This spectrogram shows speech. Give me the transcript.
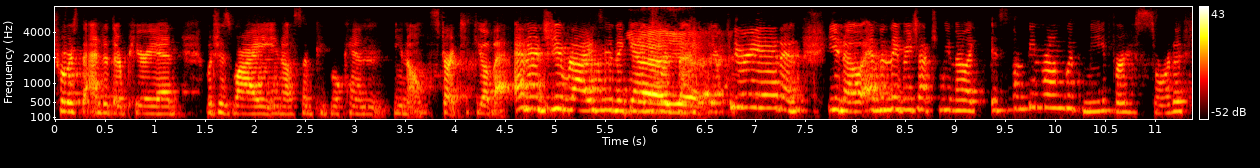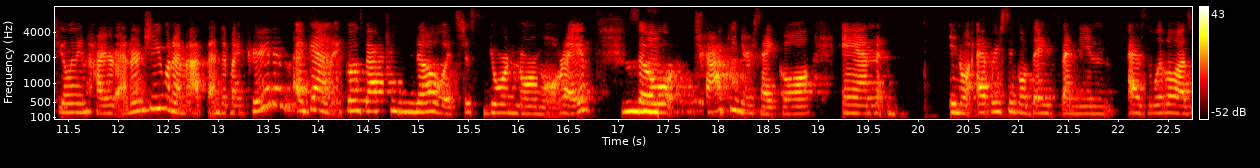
towards the end of their period, which is why, you know, some people can, you know, start to feel that energy rising again yeah, towards yeah. the end of their period. And, you know, and then they reach out to me and they're like, is something wrong with me for sort of feeling higher energy when I'm at the end of my period? And again, it goes back to no, it's just your normal, right? Mm-hmm. So tracking your cycle and you know, every single day spending as little as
